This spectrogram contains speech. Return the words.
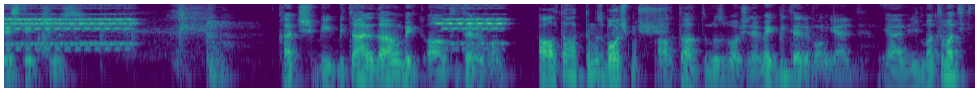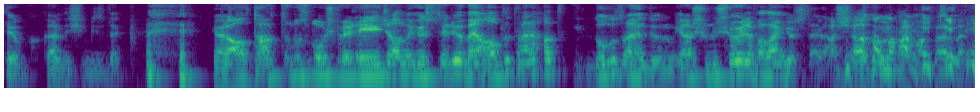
destekçimiz. Kaç, bir, bir tane daha mı bekliyor? Altı telefon. Altı hattımız boşmuş. Altı hattımız boş. Demek bir telefon geldi. Yani matematik de yok kardeşim bizde. Yani altı hattımız boş böyle heyecanla gösteriyor. Ben altı tane hat dolu zannediyorum. Ya şunu şöyle falan göster. Aşağı doğru Tamam, parmaklarla.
